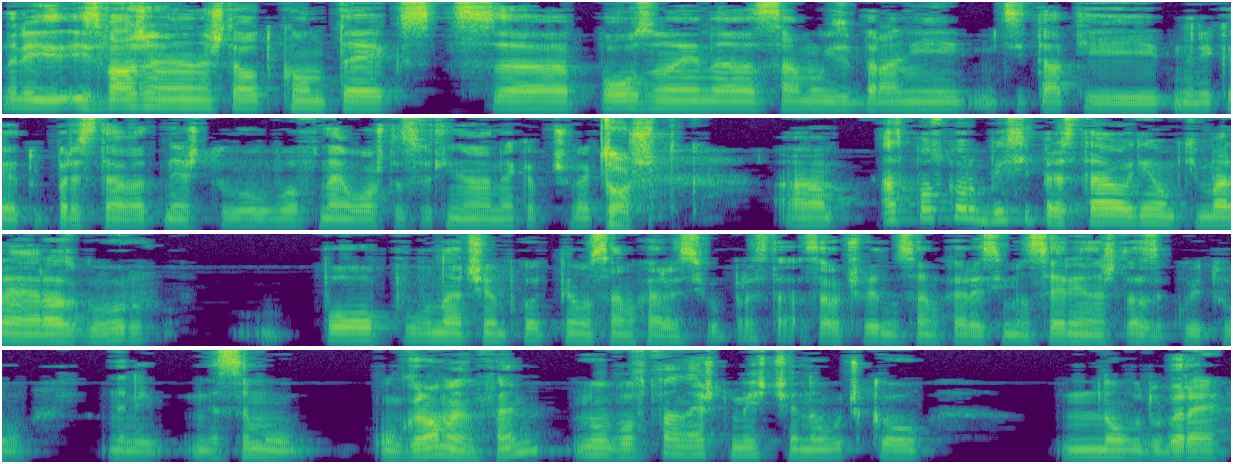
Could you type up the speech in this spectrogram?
нали, изваждане на неща от контекст, ползване на само избрани цитати, нали, където представят нещо в най-лошата светлина на някакъв човек. Точно така. А, аз по-скоро бих си представил един оптимален разговор по, по начин, по който пилно сам Харес си го представя. Сега очевидно сам Харес има серия неща, за които нали, не съм огромен фен, но в това нещо мисля, че е научкал много добре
